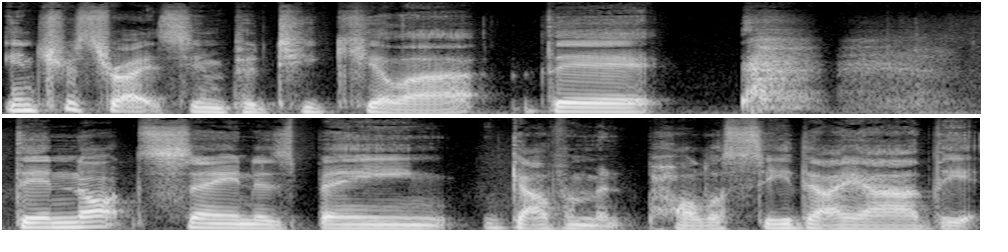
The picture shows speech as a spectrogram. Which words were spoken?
interest rates in particular, they're they're not seen as being government policy. They are the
